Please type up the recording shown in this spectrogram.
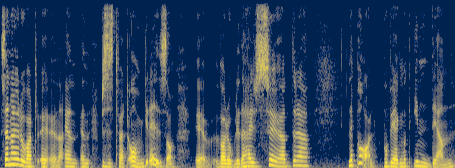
Sen har det då varit eh, en, en, en precis tvärtom-grej som eh, var rolig. Det här är södra Nepal på väg mot Indien.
